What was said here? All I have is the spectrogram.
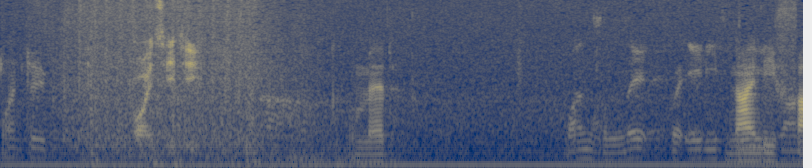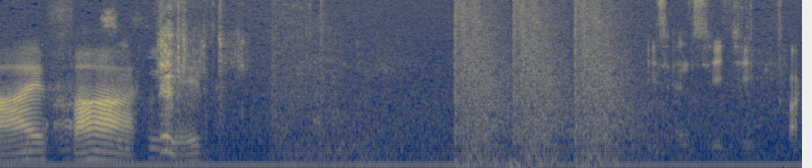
One deep. Going CT. Mid. One's lit for 83. 95? on- on Fuck, dude. He's in CT. Fuck.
